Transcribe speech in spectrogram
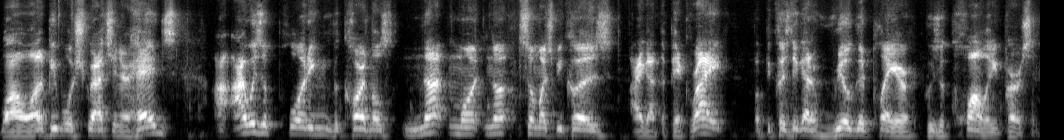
while a lot of people were scratching their heads, I was applauding the Cardinals not more, not so much because I got the pick right, but because they got a real good player who's a quality person.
